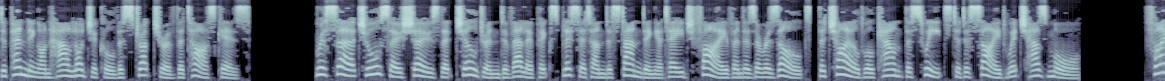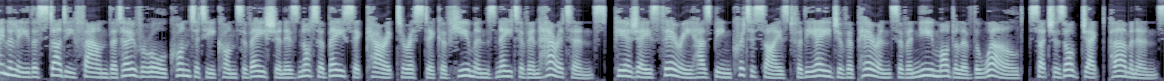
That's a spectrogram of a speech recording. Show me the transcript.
depending on how logical the structure of the task is. Research also shows that children develop explicit understanding at age 5 and as a result, the child will count the sweets to decide which has more. Finally the study found that overall quantity conservation is not a basic characteristic of humans' native inheritance. Piaget's theory has been criticized for the age of appearance of a new model of the world, such as object permanence,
